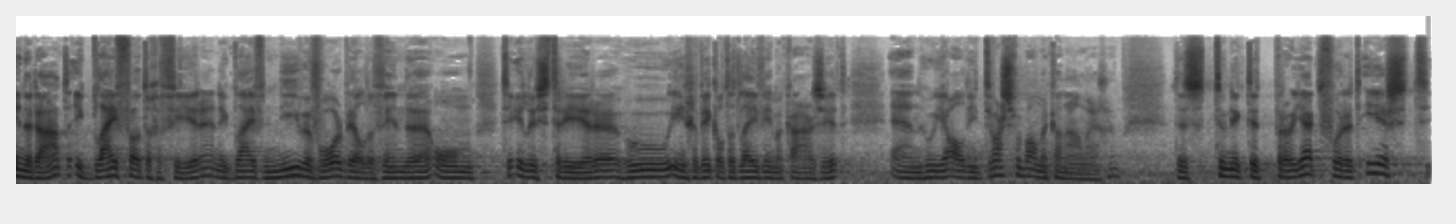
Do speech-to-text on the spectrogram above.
Inderdaad, ik blijf fotograferen en ik blijf nieuwe voorbeelden vinden om te illustreren hoe ingewikkeld het leven in elkaar zit en hoe je al die dwarsverbanden kan aanleggen. Dus toen ik dit project voor het eerst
